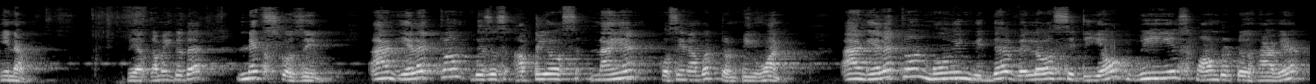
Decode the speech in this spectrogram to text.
enough. We are coming to the next question. An electron, this is Abhyas 9, question number 21. An electron moving with the velocity of v is found to have a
